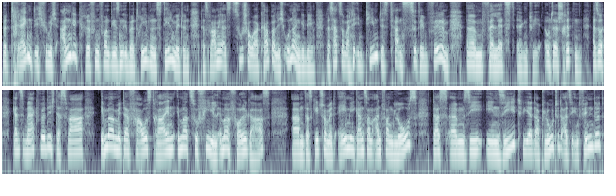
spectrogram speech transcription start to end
bedrängt, ich fühle mich angegriffen von diesen übertriebenen Stilmitteln. Das war mir als Zuschauer körperlich unangenehm. Das hat so meine Intimdistanz zu dem Film ähm, verletzt irgendwie, unterschritten. Also ganz merkwürdig, das war immer mit der Faust rein, immer zu viel, immer Vollgas. Ähm, das geht schon mit Amy ganz am Anfang los, dass ähm, sie ihn sieht, wie er da blutet, als sie ihn findet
